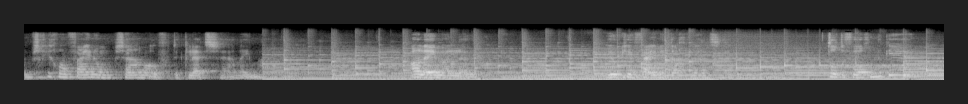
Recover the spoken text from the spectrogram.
misschien gewoon fijn om samen over te kletsen. Alleen maar, alleen maar leuk. Wil ik je een fijne dag wensen. Tot de volgende keer.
